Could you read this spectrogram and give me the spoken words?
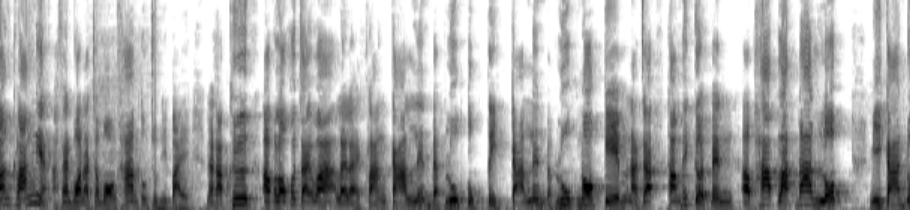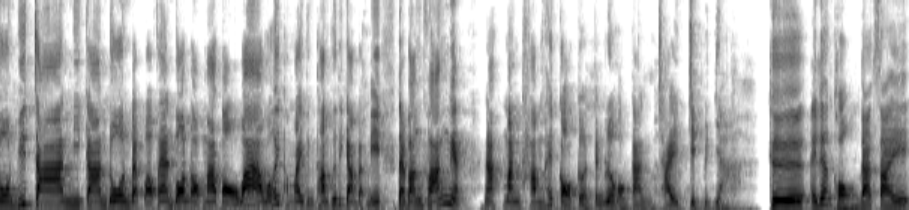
บางครั้งเนี่ยอะแฟนบอลอาจจะมองข้ามตรงจุดนี้ไปนะครับคือเอาเราเข้าใจว่าหลาย ๆ ครั้งการเล่นแบบลูกตุกติก การเล่นแบบลูกนอกเกมมันอาจจะทำให้เกิดเป็นภาพลักษณ์ด้านลบมีการโดนวิจารณ์ มีการโดนแบบแฟนบอลออกมาต่อว่าว่าเฮ้ยทำไมถึงทำพฤติกรรมแบบนี้ แต่บางครั้งเนี่ยนะมันทำให้ก่อเกิดเป็นเรื่องของการใช้จิตวิทยา คือไอ้เรื่องของดาร์กไซด์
